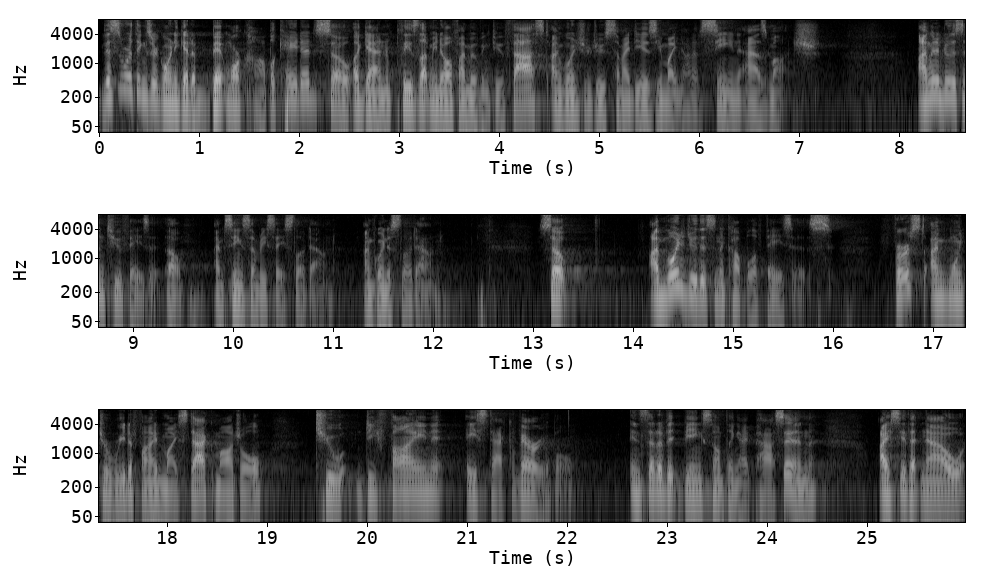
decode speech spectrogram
This is where things are going to get a bit more complicated. So again, please let me know if I'm moving too fast. I'm going to introduce some ideas you might not have seen as much. I'm going to do this in two phases. Oh, I'm seeing somebody say slow down. I'm going to slow down. So I'm going to do this in a couple of phases. First, I'm going to redefine my stack module to define a stack variable. Instead of it being something I pass in, I say that now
